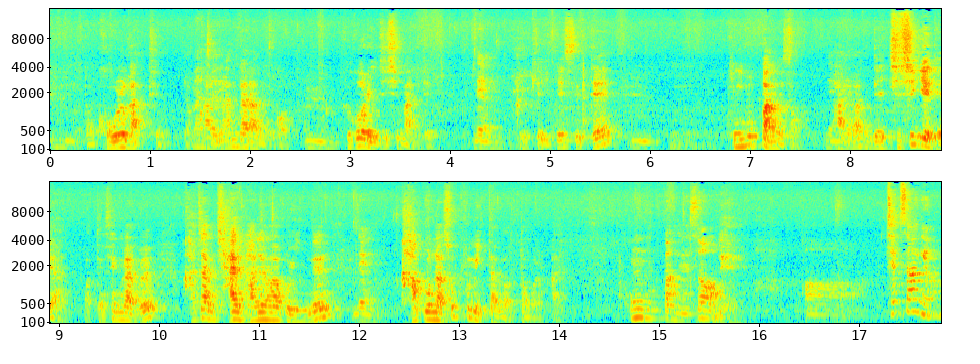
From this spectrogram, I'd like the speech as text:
음, 어떤 거울 같은 역할을 맞아요. 한다라는 거. 음, 그거를 잊으시면 안 돼요. 네, 그렇게 얘기했을 때 음, 음, 공부방에서 네. 과연 내 지식에 대한 어떤 생각을 가장 잘 반영하고 있는 네. 가구나 소품이 있다면 어떤 걸까요? 공부방에서 네. 어, 책상이요.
